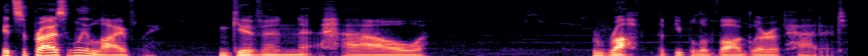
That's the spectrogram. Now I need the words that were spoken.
it's surprisingly lively, given how rough the people of Vogler have had it.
